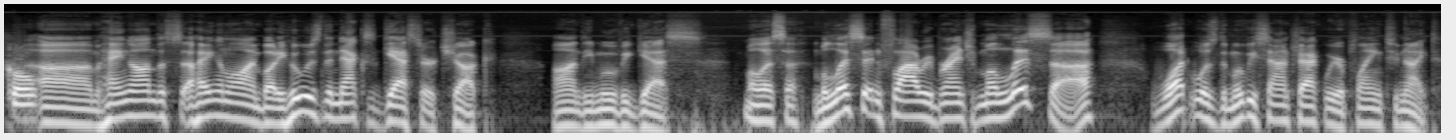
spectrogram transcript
Cool. Um, hang on the hang on the line, buddy. Who is the next guesser, Chuck, on the movie guess? Melissa. Melissa in Flowery Branch. Melissa, what was the movie soundtrack we were playing tonight?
